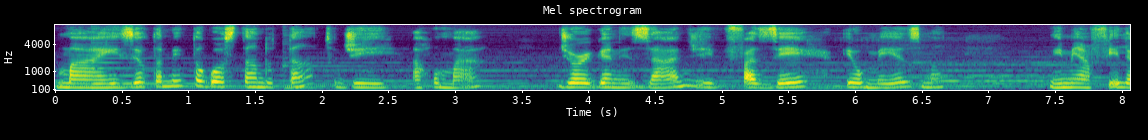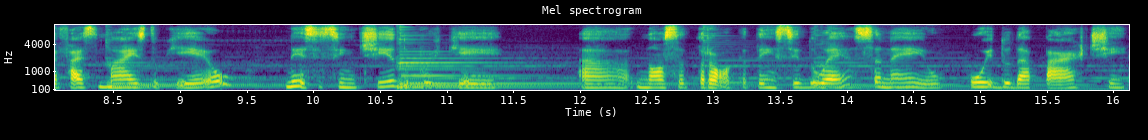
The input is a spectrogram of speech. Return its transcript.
mas eu também estou gostando tanto de arrumar, de organizar, de fazer eu mesma. E minha filha faz mais do que eu nesse sentido, porque a nossa troca tem sido essa, né? Eu cuido da parte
